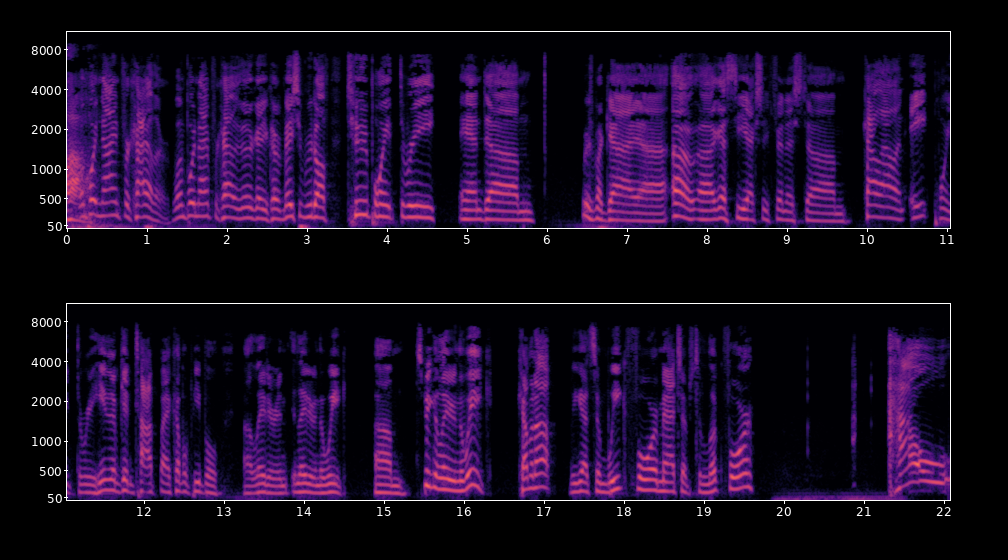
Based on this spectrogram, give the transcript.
Uh, 1.9 for Kyler. 1.9 for Kyler, the other guy you covered. Mason Rudolph, 2.3. And, um, where's my guy? Uh, oh, uh, I guess he actually finished, um, Kyle Allen, 8.3. He ended up getting topped by a couple people, uh, later in, later in the week. Um, speaking of later in the week, coming up, we got some week four matchups to look for. How,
